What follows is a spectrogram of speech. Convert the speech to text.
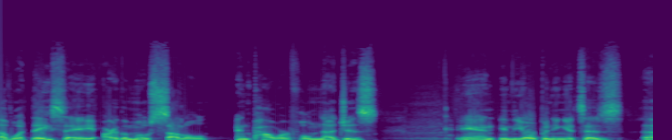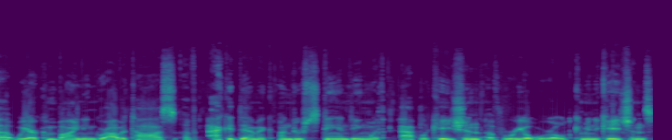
of what they say are the most subtle and powerful nudges. And in the opening, it says, uh, We are combining gravitas of academic understanding with application of real world communications.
